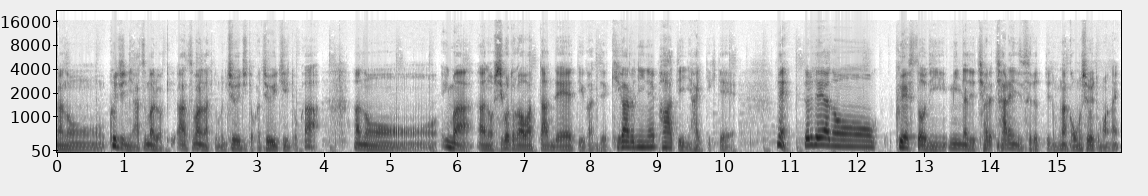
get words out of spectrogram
あの、9時に集まるわけ、集まらなくても10時とか11時とか、あの、今、あの、仕事が終わったんで、っていう感じで気軽にね、パーティーに入ってきて、ね、それであの、クエストにみんなでチャレンジするっていうのもなんか面白いと思わない？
